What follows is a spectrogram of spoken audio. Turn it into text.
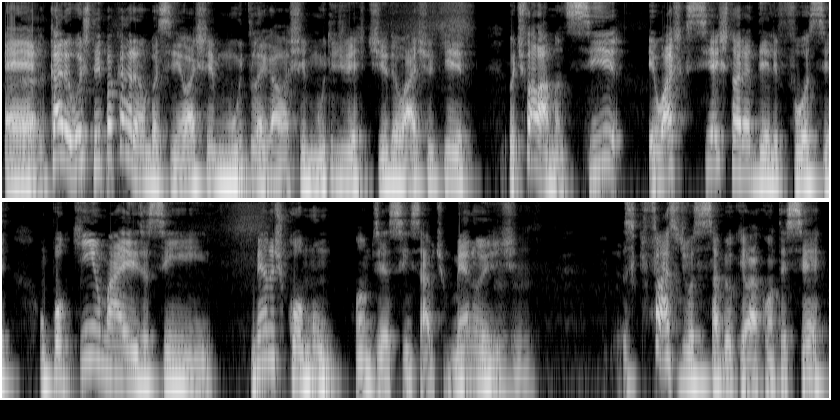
É, é. Cara, eu gostei pra caramba, assim. Eu achei muito legal. Achei muito divertido. Eu acho que... Vou te falar, mano. Se... Eu acho que se a história dele fosse um pouquinho mais, assim menos comum, vamos dizer assim, sabe? Tipo, menos. Uhum. Fácil de você saber o que vai acontecer.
